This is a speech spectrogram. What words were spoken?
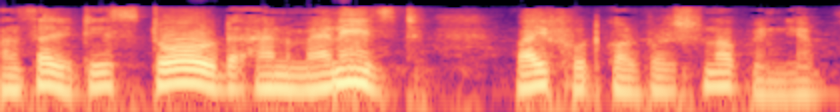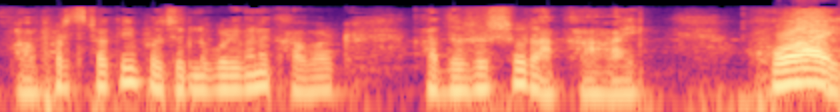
answer. It is stored and managed by Food Corporation of India. Buffer stock এ প্রচণ্ড পরিমাণে খাবার খাদ্যশস্য রাখা হয় হোয়াই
